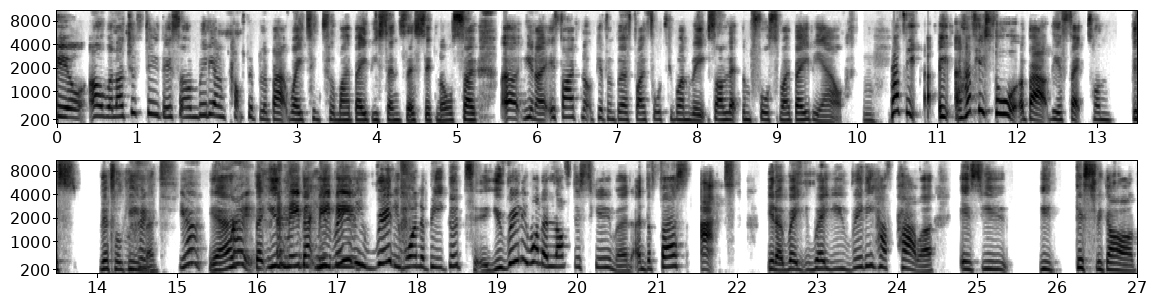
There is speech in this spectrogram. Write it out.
feel, oh, well, I'll just do this. I'm really uncomfortable about waiting till my baby sends their signal. So, uh, you know, if I've not given birth by 41 weeks, I'll let them force my baby out. Mm. Have you uh, have you thought about the effect on this little human? Right. Yeah. Yeah. Right. That you, maybe, that you really, really want to be good to. You really want to love this human. And the first act, you know, where, where you really have power is you you disregard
